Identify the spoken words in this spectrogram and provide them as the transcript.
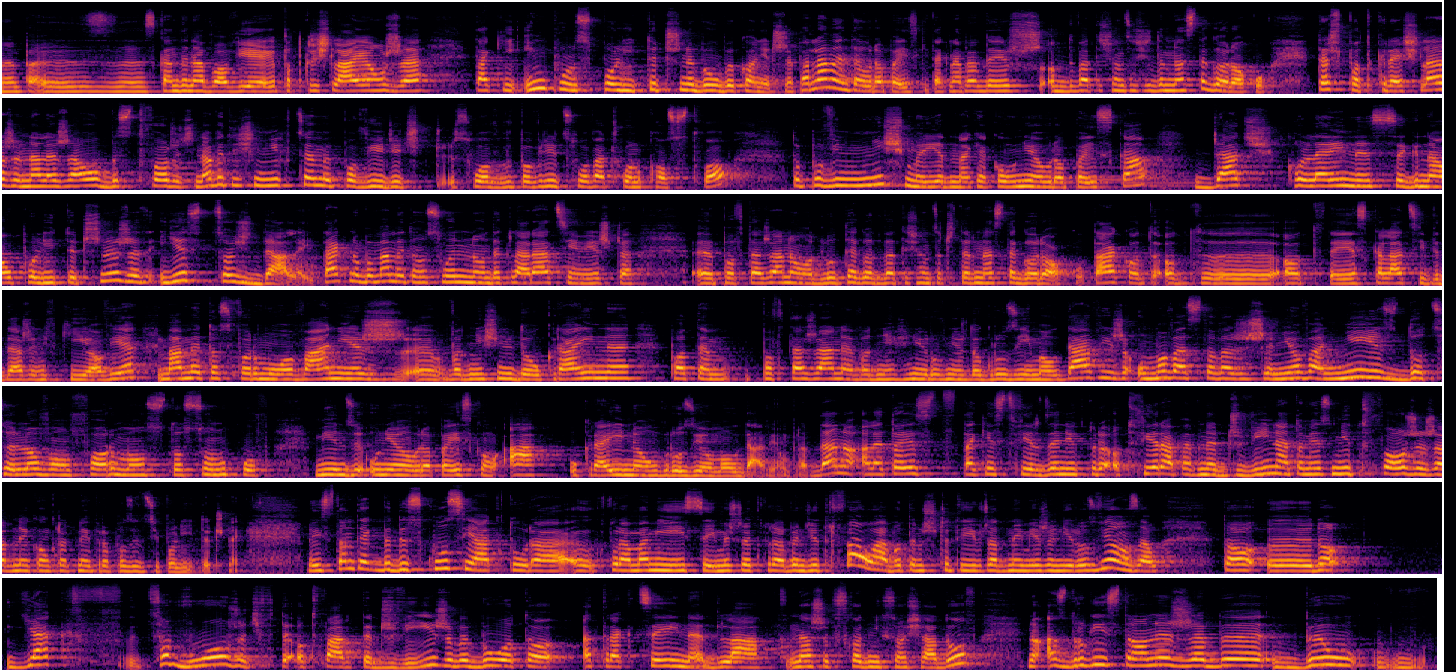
Skandynawowie podkreślają, że taki impuls polityczny byłby konieczny. Parlament Europejski tak naprawdę już od 2017 roku też podkreśla, że należałoby stworzyć, nawet jeśli nie chcemy powiedzieć, wypowiedzieć słowa członkostwo, to powinniśmy jednak jako Unia Europejska dać kolejny sygnał polityczny, że jest coś dalej, tak? No bo mamy tą słynną deklarację jeszcze e, powtarzaną od lutego 2014 roku, tak? Od, od, e, od tej eskalacji wydarzeń w Kijowie. Mamy to sformułowanie że w odniesieniu do Ukrainy, potem powtarzane w odniesieniu również do Gruzji i Mołdawii, że umowa stowarzyszeniowa nie jest docelową formą stosunków między Unią Europejską a Ukrainą, Gruzją, Mołdawią, prawda? No ale to jest takie stwierdzenie, które otwiera pewne drzwi, natomiast nie tworzy żadnej konkretnej propozycji politycznej. No i stąd jakby dyskusja, która, która ma miejsce i myślę, która będzie trwała, bo ten szczyt jej w żadnej mierze nie rozwiązał, to yy, no, jak, co włożyć w te otwarte drzwi, żeby było to atrakcyjne dla naszych wschodnich sąsiadów, no a z drugiej strony, żeby był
